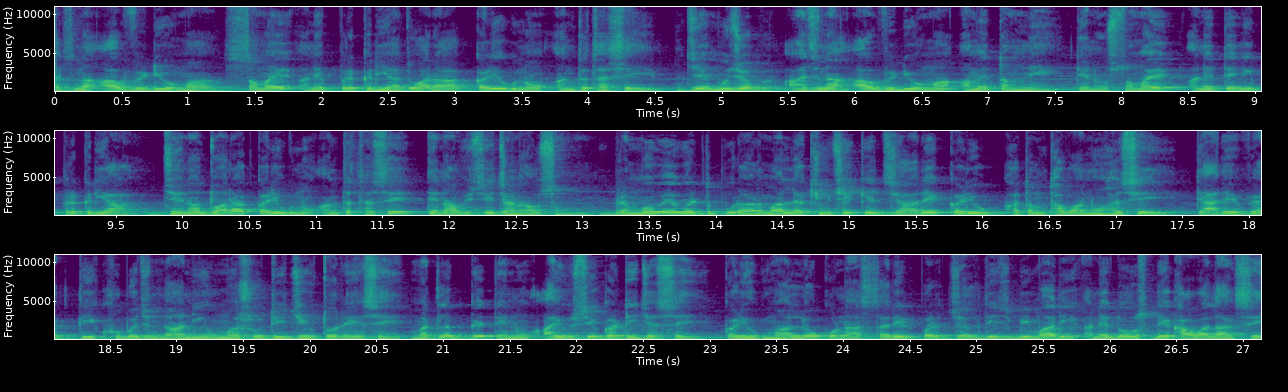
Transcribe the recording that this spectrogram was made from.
આજના આ વિડીયોમાં સમય અને પ્રક્રિયા દ્વારા કળિયુગનો અંત થશે. જે મુજબ આજના આ વિડીયોમાં અમે તમને તેનો સમય અને તેની પ્રક્રિયા જેના દ્વારા કળિયુગનો અંત થશે તેના વિશે જણાવશું. બ્રહ્મવૈવર્ત પુરાણમાં લખ્યું છે કે જ્યારે કળિયુગ ખતમ થવાનું હશે, ત્યારે વ્યક્તિ ખૂબ જ નાની ઉંમર સુધી જીવતો રહેશે. મતલબ કે તેનું આયુષ્ય ઘટી જશે. કળિયુગમાં લોકોના શરીર પર જલ્દી જ બીમારી અને દોષ દેખાવા લાગશે.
